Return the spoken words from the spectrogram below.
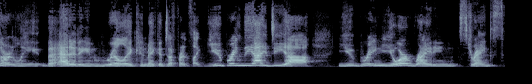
certainly the editing really can make a difference. Like you bring the idea, you bring your writing strengths,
